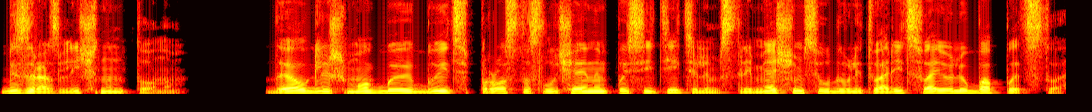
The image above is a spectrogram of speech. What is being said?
безразличным тоном. Делглиш мог бы быть просто случайным посетителем, стремящимся удовлетворить свое любопытство,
